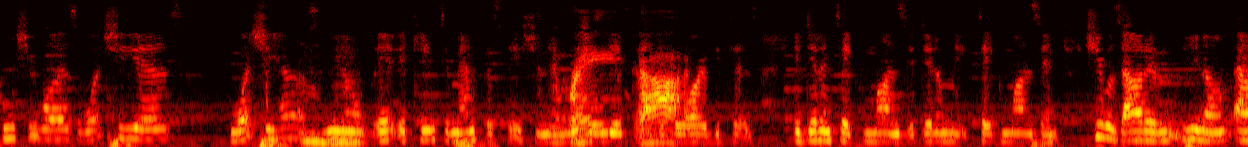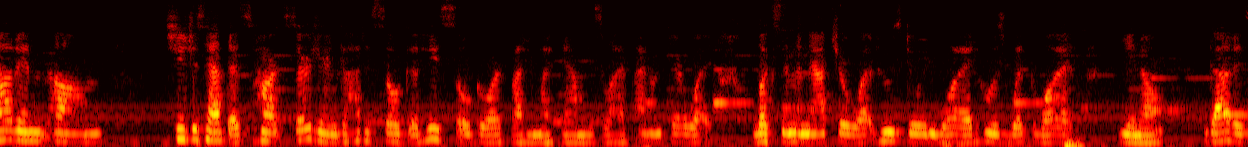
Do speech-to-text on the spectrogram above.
who she was, what she is, what she has. Mhm. You know, it, it came to manifestation, and we just gave God, God. the glory because it didn't take months. It didn't make, take months, and she was out in, you know, out in. Um, she just had this heart surgery, and God is so good. He's so glorified in my family's life. I don't care what looks in the natural, what who's doing what, who's with what, you know. God is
